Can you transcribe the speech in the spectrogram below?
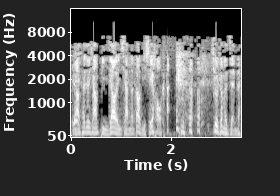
然后他就想比较一下，那到底谁好看？就这么简单。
